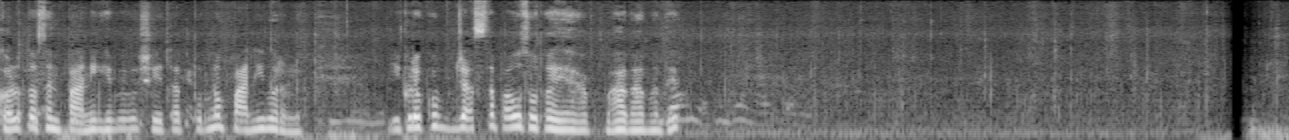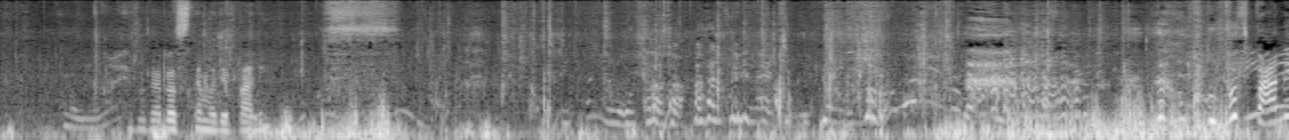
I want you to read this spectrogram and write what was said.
कळत असेल पाणी हे बघा शेतात पूर्ण पाणी भरलं. इकडे खूप जास्त पाऊस होतो या भागामध्ये. हे बघा रस्त्यामध्ये पाणी. खूपच पाणी.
